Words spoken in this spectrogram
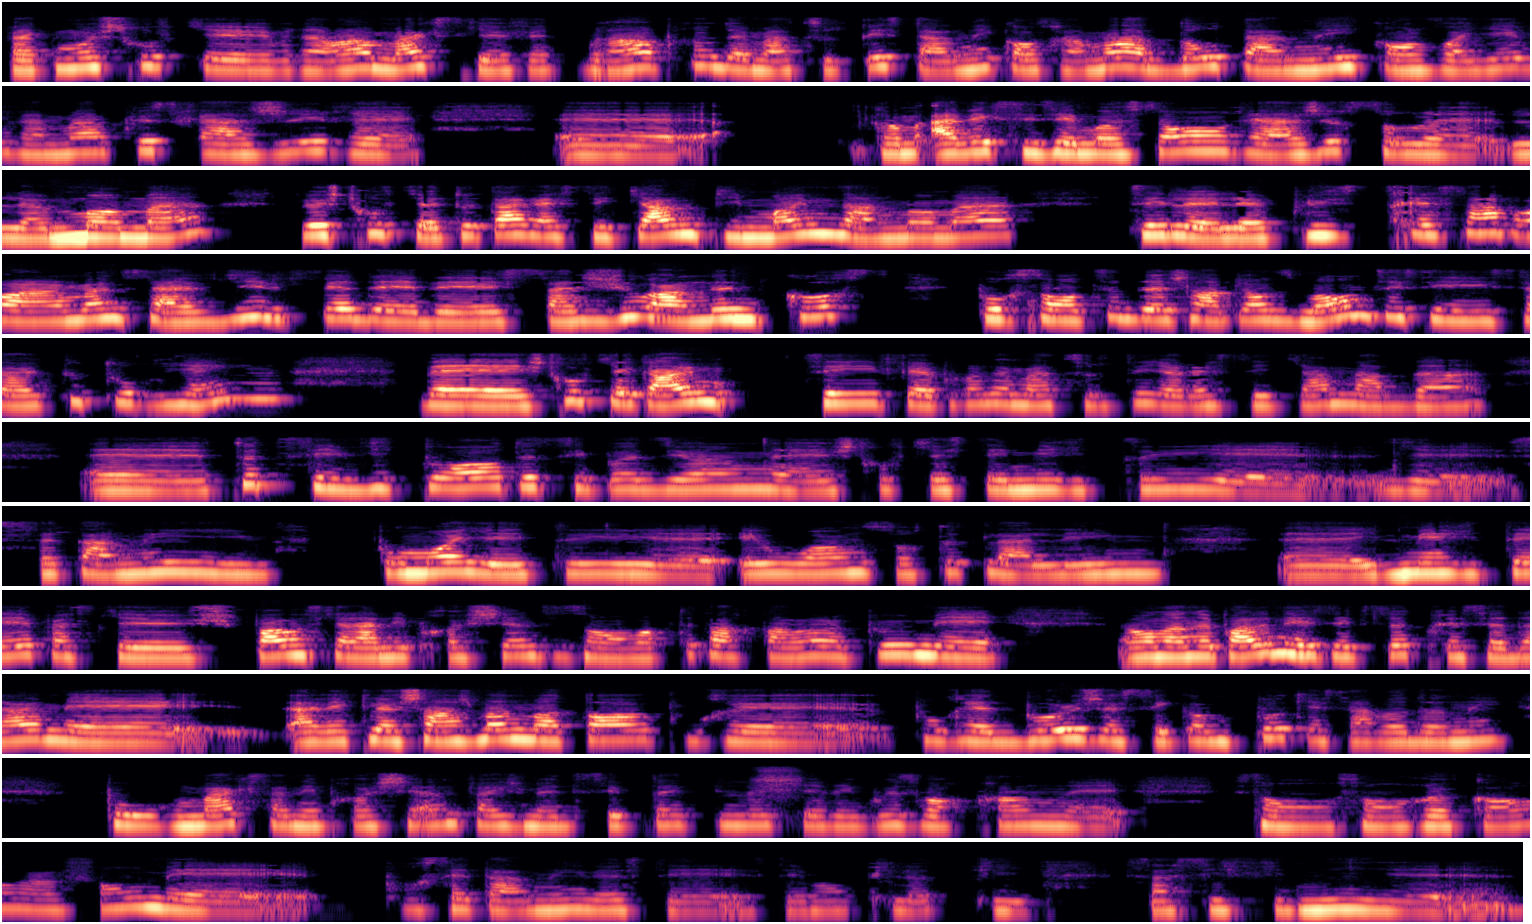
Fait que moi, je trouve que vraiment Max qui a fait vraiment preuve de maturité cette année, contrairement à d'autres années qu'on le voyait vraiment plus réagir euh, comme avec ses émotions, réagir sur le, moment. Là, je trouve qu'il a tout temps resté calme, puis même dans le moment le, le, plus stressant probablement de sa vie, le fait de, de ça joue en une course, pour son titre de champion du monde. C'est un tout ou rien. Ben, je trouve qu'il a quand même fait preuve de maturité, il a resté calme là-dedans. Euh, toutes ses victoires, tous ses podiums, euh, je trouve que c'était mérité. Euh, cette année, pour moi, il a été A1 sur toute la ligne. il méritait parce que je pense que l'année prochaine, on va peut-être en reparler un peu, mais on en a parlé dans les épisodes précédents, mais avec le changement de moteur pour, pour Red Bull, je ne sais comme pas que ça va donner pour Max l'année prochaine. Fait je me dis c'est peut-être là que Lewis va reprendre euh, son, son record, en fond. Mais pour cette année, c'était mon pilote. Puis ça s'est fini euh,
